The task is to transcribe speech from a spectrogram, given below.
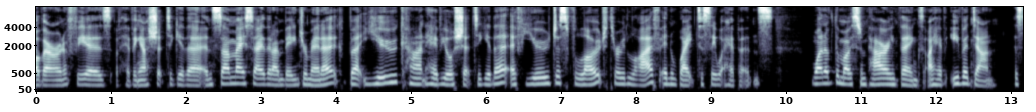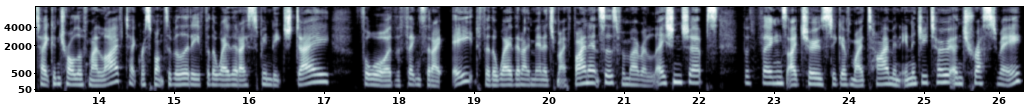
of our own affairs, of having our shit together. And some may say that I'm being dramatic, but you can't have your shit together if you just float through life and wait to see what happens. One of the most empowering things I have ever done is take control of my life, take responsibility for the way that I spend each day, for the things that I eat, for the way that I manage my finances, for my relationships, the things I choose to give my time and energy to. And trust me,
